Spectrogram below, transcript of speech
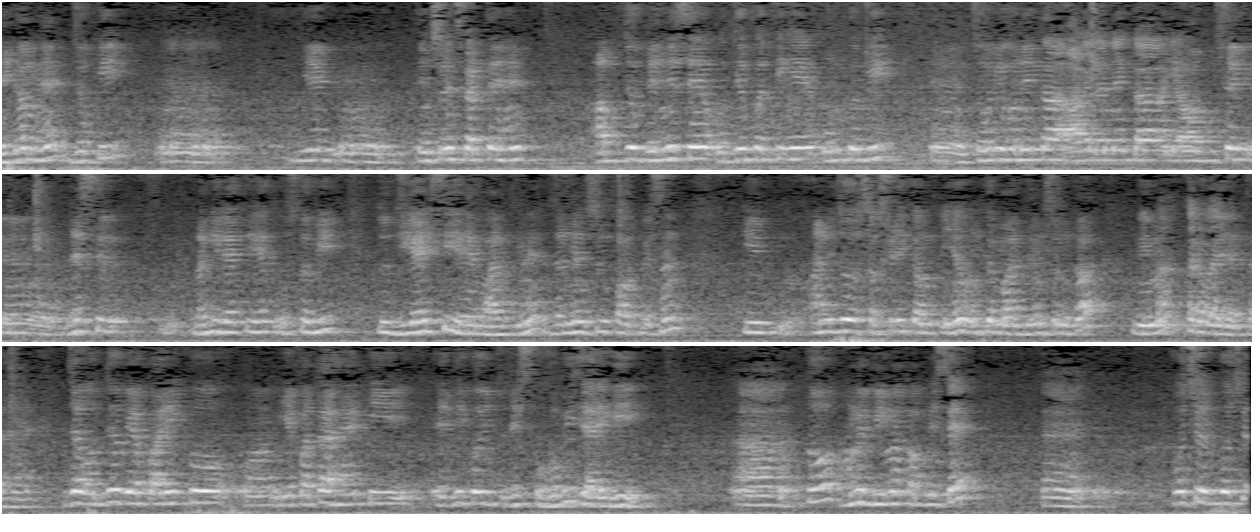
निगम है, जो कि ये इंश्योरेंस करते हैं। अब जो बिज़नेस है, उद्योगपति है, उनको भी चोरी होने का, आग लगने का, या और दूसरे रिस्क लगी रहती है तो उसको भी जो जीआईसी है भारत में जनरल इंश्योरेंस कॉर्पोरेशन की अन्य जो सब्सिडी कंपनी है, उनके माध्यम से उनका बीमा करवाया जाता है। जब उद्योग व्यापारी को ये पता है कि यदि कोई रिस्क हो भी जाएगी तो हमें बीमा कंपनी से कुछ कुछ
